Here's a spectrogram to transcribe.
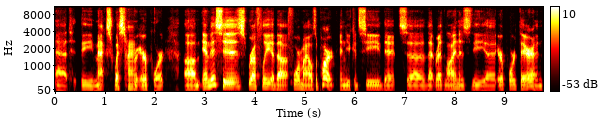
at the Max Westheimer Airport. Um, and this is roughly about four miles apart. And you can see that uh, that red line is the uh, airport there. And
